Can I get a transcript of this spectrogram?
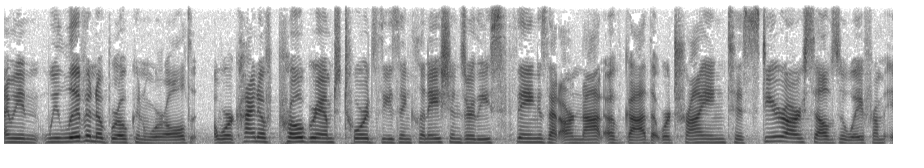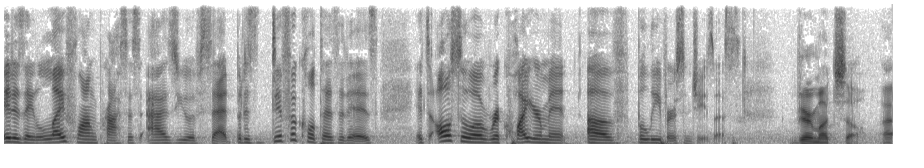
I mean, we live in a broken world. We're kind of programmed towards these inclinations or these things that are not of God that we're trying to steer ourselves away from. It is a lifelong process, as you have said. But as difficult as it is, it's also a requirement of believers in Jesus. Very much so. I,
